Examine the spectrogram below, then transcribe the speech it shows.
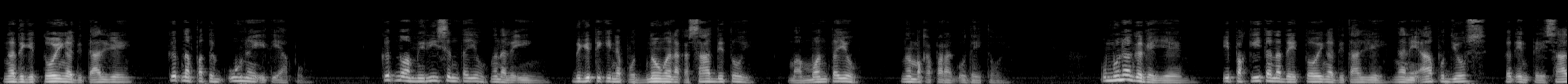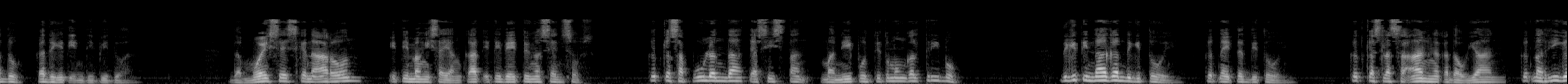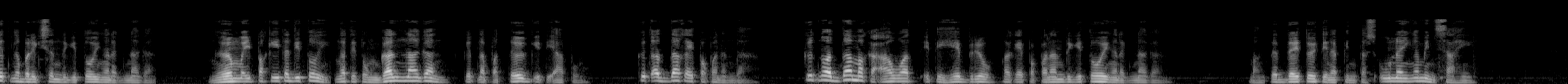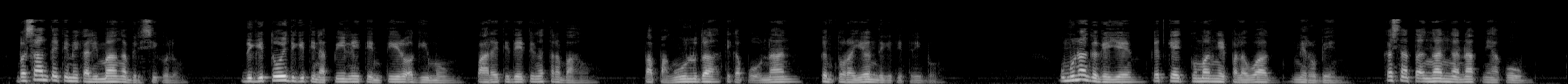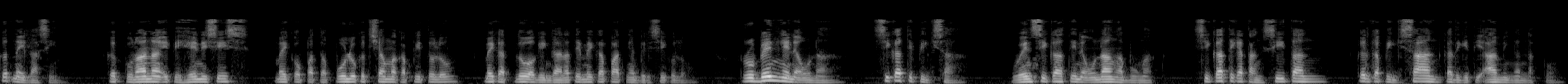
nga digitoy nga detalye, kat napatag-unay iti apo. Kat no amirisan tayo nga nalaing, digiti kinapudno nga nakasad ditoy, mamon tayo, nga makaparag daytoy. Umuna gagayem, ipakita na daytoy nga detalye nga ni Apo Dios kat interesado kadigiti individual. Da Moises ka na aron, iti mangisayangkat iti daytoy nga sensos. Kat kasapulan da ti assistant manipod ti tumunggal tribo. Digiti nagan digitoy, kat naitad ditoy. Kat kaslasaan nga kadawyan, kat narigat nga baliksan digitoy nga nagnagan. Nga maipakita ditoy nga titunggal nagan, kat napatag iti Apo. Kat adda kay papananda Kat no adda makaawat iti Hebreo nga kay papanandig ito'y nga nagnagan. Mangtad da ito'y tinapintas unay nga mensahe. Basan tayo may kalima nga bersikulo. Digito'y digiti napili tintiro agimong para iti dito nga trabaho. Papangulo da ti kapuunan kanturayon digiti tribo. Umuna gagayem kat kahit kuman ngay palawag ni Ruben. Kas nataangan nga anak ni Jacob kat nailasin. Kat kunana iti Genesis may kopatapulo kat siyang makapitulo may katlo aging ganati may kapat nga bersikulo. Ruben nga nauna, sikat ti pigsa, wen sikat ti nauna nga bungak, sikat ti katangsitan, kan kapigsaan kadigiti aming anak ko.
